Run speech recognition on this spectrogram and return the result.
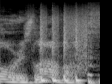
Floor is lava.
